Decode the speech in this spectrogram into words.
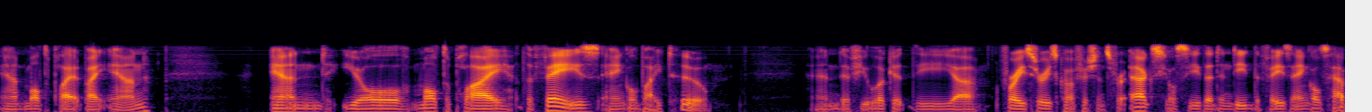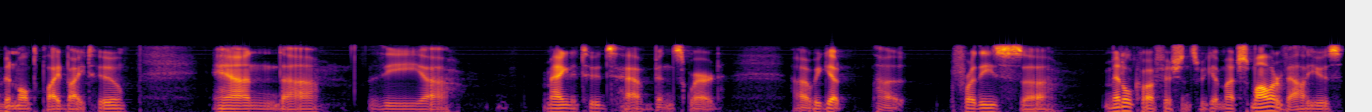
and multiply it by n. And you'll multiply the phase angle by 2. And if you look at the uh, Fourier series coefficients for x, you'll see that indeed the phase angles have been multiplied by 2, and uh, the uh, magnitudes have been squared. Uh, we get, uh, for these uh, middle coefficients, we get much smaller values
